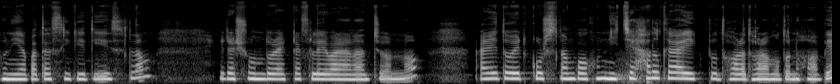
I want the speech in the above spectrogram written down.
ধনিয়া পাতা ছিটিয়ে দিয়েছিলাম। এটা সুন্দর একটা ফ্লেভার আনার জন্য। আর এই তো ওয়েট করছিলাম কখন নিচে হালকা একটু ধরা ধরা মতন হবে।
